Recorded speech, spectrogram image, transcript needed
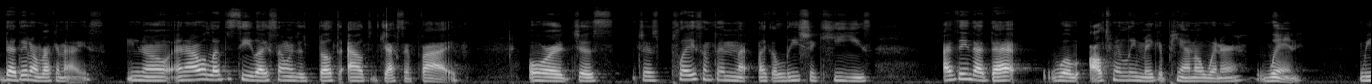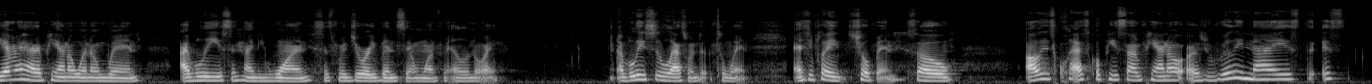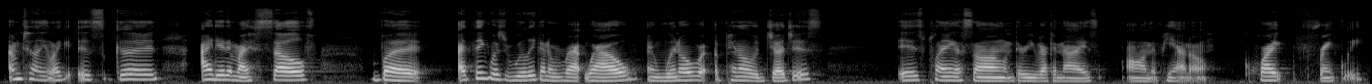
that they don't recognize, you know. And I would like to see like someone just belt out Jackson Five, or just just play something like, like Alicia Keys. I think that that will ultimately make a piano winner win. We haven't had a piano winner win, I believe, since '91, since Marjorie Vincent won from Illinois. I believe she's the last one to, to win, and she played Chopin. So all these classical pieces on piano are really nice. It's I'm telling you, like it's good. I did it myself, but I think what's really gonna wow and win over a panel of judges is playing a song that we recognize on the piano. Quite frankly,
